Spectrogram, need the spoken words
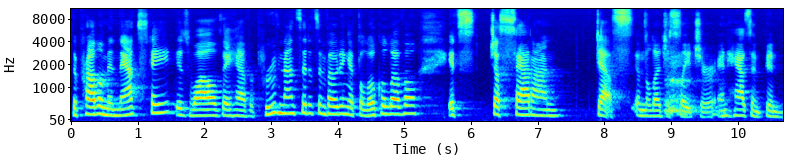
The problem in that state is while they have approved non-citizen voting at the local level, it's just sat on desks in the legislature and hasn't been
